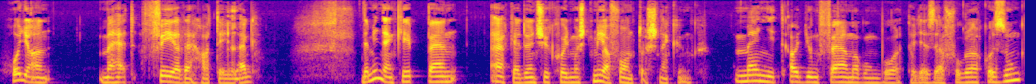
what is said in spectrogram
hogyan mehet félre, ha tényleg. De mindenképpen el kell döntsük, hogy most mi a fontos nekünk. Mennyit adjunk fel magunkból, hogy ezzel foglalkozzunk,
